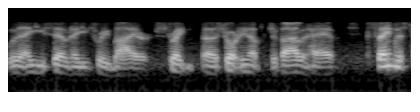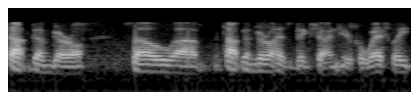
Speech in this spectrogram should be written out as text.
with an 87 83 Beyer, straight, uh, shortening up to five and a half. Same as Top Gun Girl. So uh, Top Gun Girl has a big shine here for Wesley.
